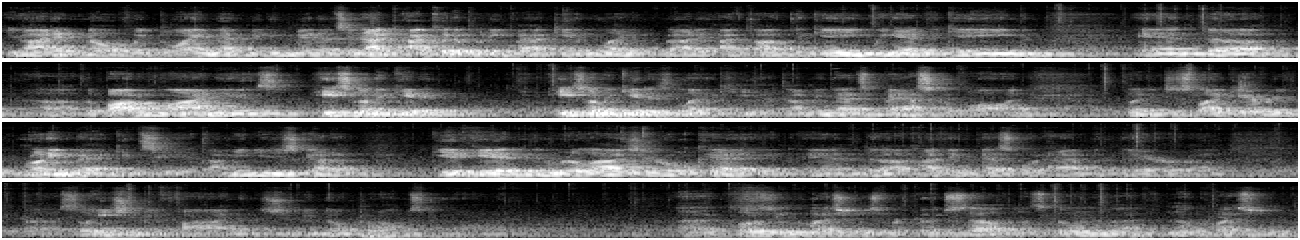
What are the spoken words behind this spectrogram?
you know, I didn't know if we'd play him that many minutes, and I, I could have put him back in late. But I, I thought the game, we had the game, and, and uh, uh, the bottom line is he's going to get it. He's going to get his leg hit. I mean, that's basketball. And, but just like every running back gets hit. I mean, you just got to get hit and realize you're okay. And uh, I think that's what happened there. Uh, uh, so he should be fine, and there should be no problems tomorrow. Uh, Closing questions for Coach Self. Let's go on the left. No question?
